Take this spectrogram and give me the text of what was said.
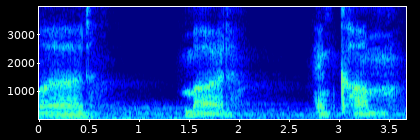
blood, mud, and cum.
